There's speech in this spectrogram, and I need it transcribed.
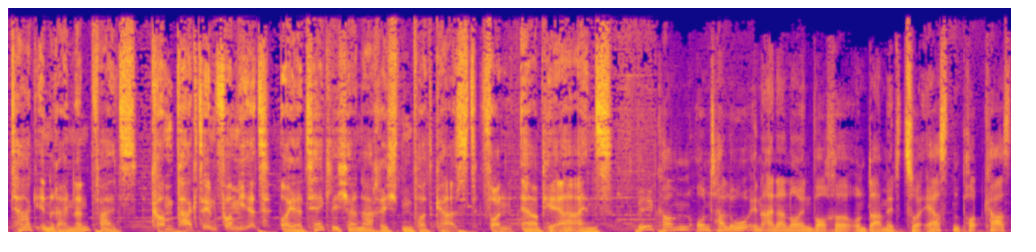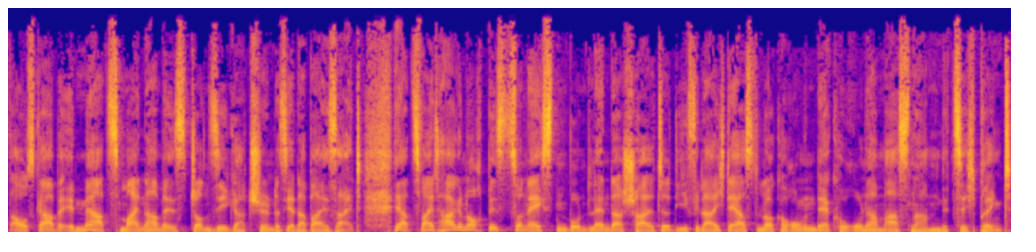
Tag in Rheinland-Pfalz. Kompakt informiert. Euer täglicher Nachrichtenpodcast von RPR1. Willkommen und hallo in einer neuen Woche und damit zur ersten Podcast-Ausgabe im März. Mein Name ist John Siegert. Schön, dass ihr dabei seid. Ja, zwei Tage noch bis zur nächsten Bund-Länder-Schalte, die vielleicht erste Lockerungen der Corona-Maßnahmen mit sich bringt.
